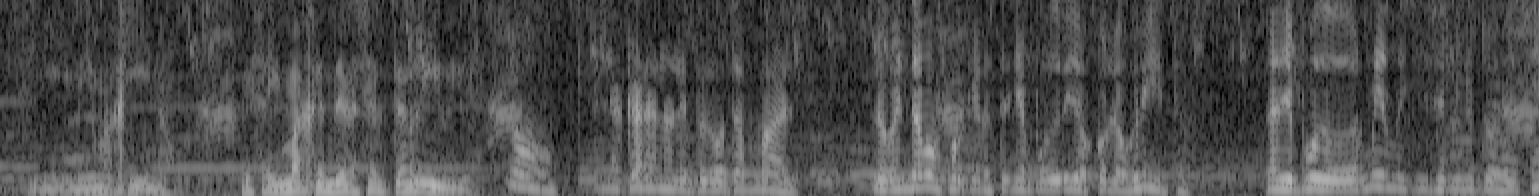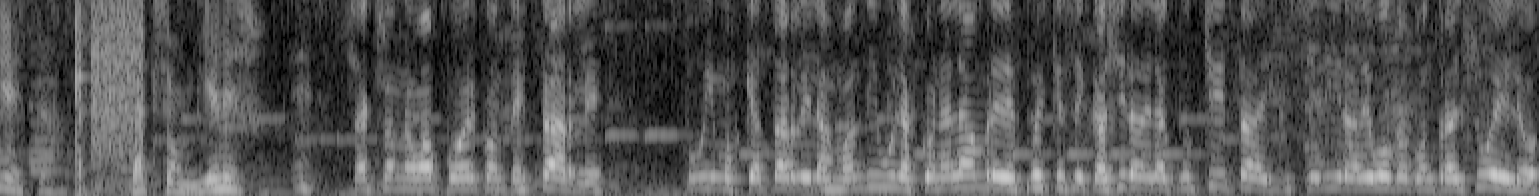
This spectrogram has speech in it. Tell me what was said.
Sí, me imagino. Esa imagen debe ser terrible. No, en la cara no le pegó tan mal. Lo vendamos porque nos tenía podridos con los gritos. Nadie pudo dormir ni 15 minutos de siesta. Jackson, ¿vienes? Jackson no va a poder contestarle. Tuvimos que atarle las mandíbulas con alambre después que se cayera de la cucheta y se diera de boca contra el suelo.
